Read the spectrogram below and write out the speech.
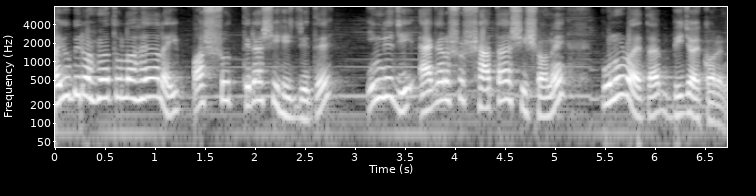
আয়ুবি রহমাতুল্লাহ আলাই পাঁচশো তিরাশি হিজড়িতে ইংরেজি এগারোশো সাতাশি সনে পুনরায় তা বিজয় করেন।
